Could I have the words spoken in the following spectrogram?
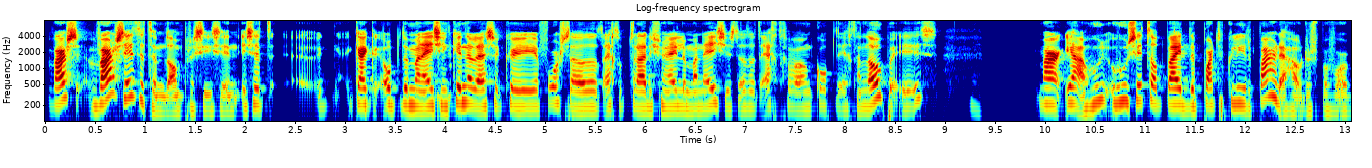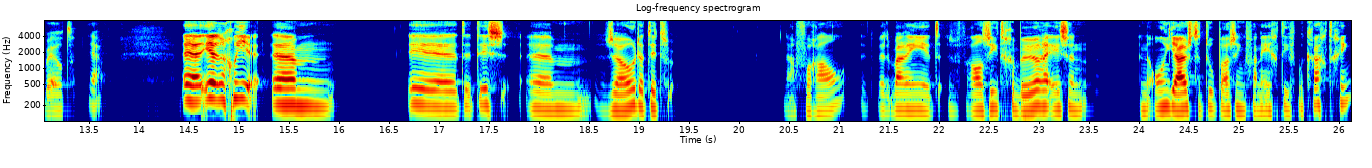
Waar, waar zit het hem dan precies in? Is het, eh, kijk, op de manege in kinderlessen kun je je voorstellen dat het echt op traditionele maneges, dat het echt gewoon kopdicht en lopen is. Maar ja, hoe, hoe zit dat bij de particuliere paardenhouders bijvoorbeeld? Eh, ja, dat is een goede. Ehm, eh, het, het is ehm, zo dat dit, nou vooral, waarin je het vooral ziet gebeuren, is een, een onjuiste toepassing van negatieve bekrachtiging.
